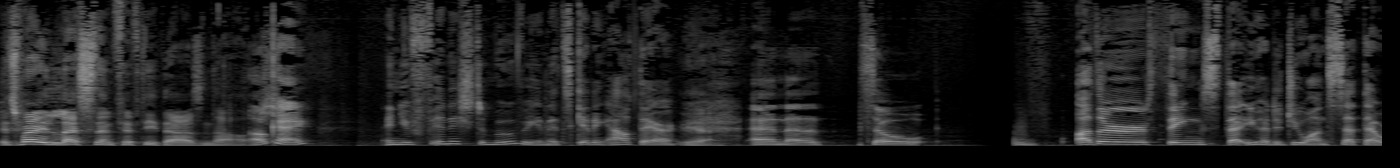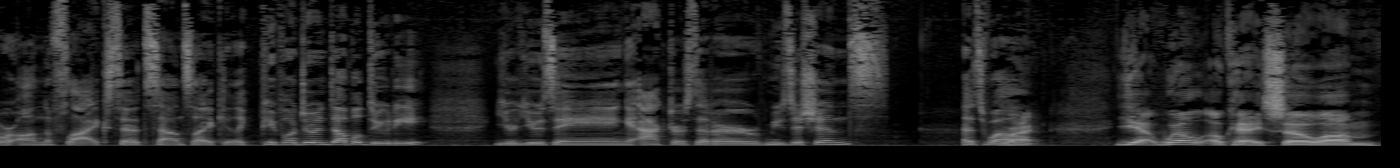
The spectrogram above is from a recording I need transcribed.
it's probably less than fifty thousand dollars. okay, and you finished a movie and it's getting out there. Yeah. and uh, so other things that you had to do on set that were on the fly. So it sounds like like people are doing double duty. You're using actors that are musicians as well. Right. Yeah. Well. Okay. So, um,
